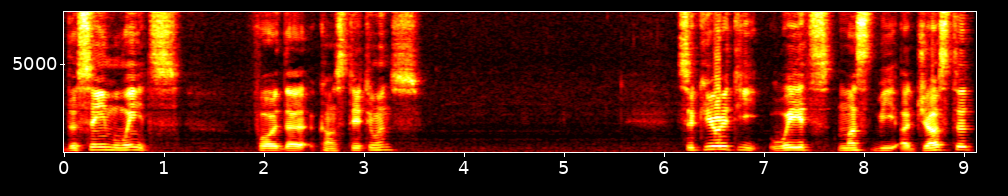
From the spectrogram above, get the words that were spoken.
the same weights for the constituents. Security weights must be adjusted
